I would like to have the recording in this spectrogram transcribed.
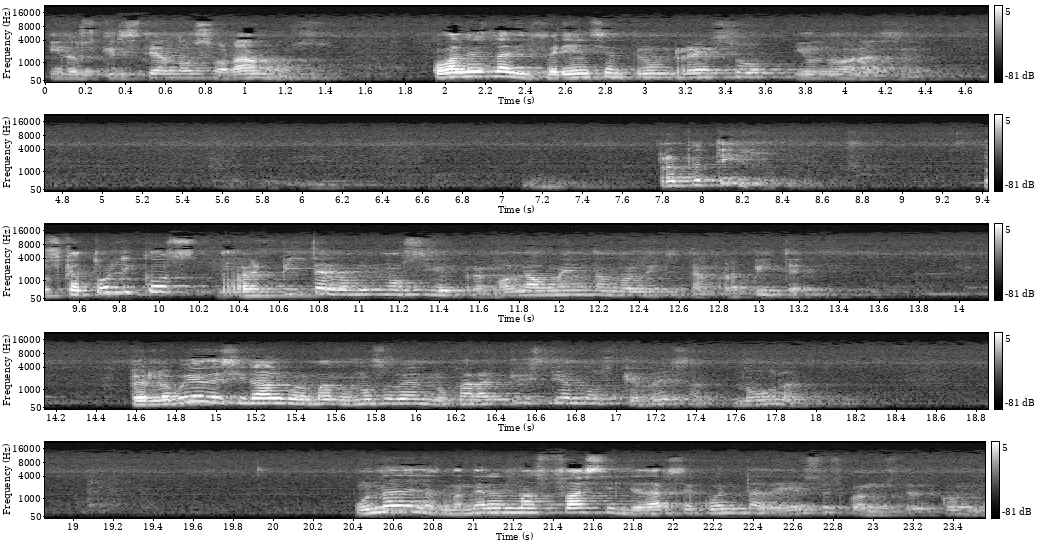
y los cristianos oramos. ¿Cuál es la diferencia entre un rezo y una oración? Repetir. Los católicos repiten lo mismo siempre, no le aumentan, no le quitan, repiten. Pero le voy a decir algo, hermano, no se vayan a enojar. Hay cristianos que rezan, no oran. Una de las maneras más fáciles de darse cuenta de eso es cuando usted come.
